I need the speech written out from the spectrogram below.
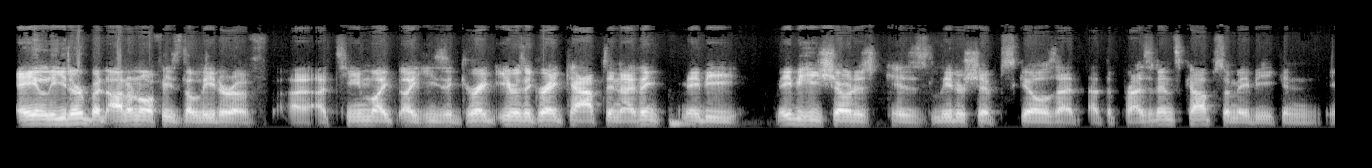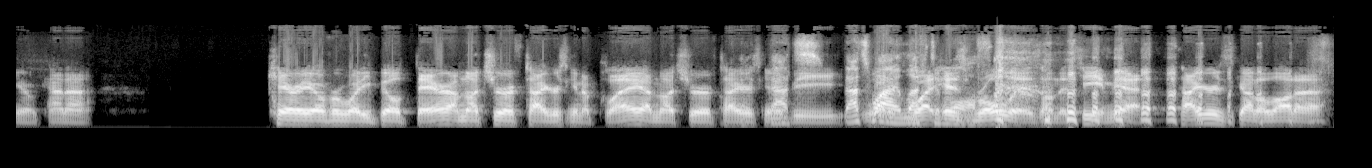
a leader, but I don't know if he's the leader of a, a team like like he's a great he was a great captain. I think maybe maybe he showed his his leadership skills at, at the President's Cup, so maybe he can you know kind of carry over what he built there. I'm not sure if Tiger's going to play. I'm not sure if Tiger's going to be. That's what, why I left what his off. role is on the team. Yeah, Tiger's got a lot of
